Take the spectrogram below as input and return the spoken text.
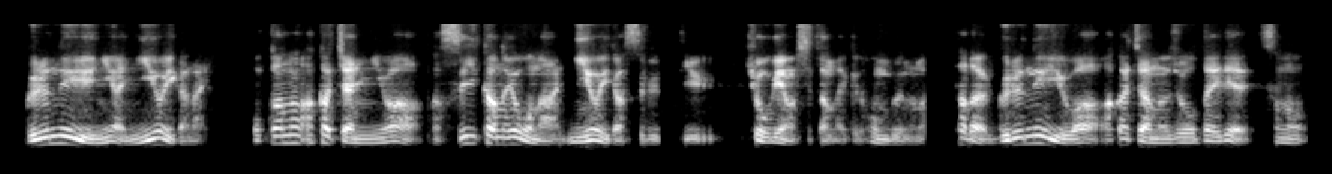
グルヌイユには匂いがない。他の赤ちゃんにはスイカのような匂いがするっていう表現をしてたんだけど、本文の。ただ、グルヌイユは赤ちゃんの状態で、その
